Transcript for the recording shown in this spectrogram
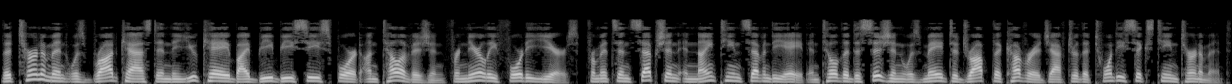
The tournament was broadcast in the UK by BBC Sport on television for nearly 40 years, from its inception in 1978 until the decision was made to drop the coverage after the 2016 tournament.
